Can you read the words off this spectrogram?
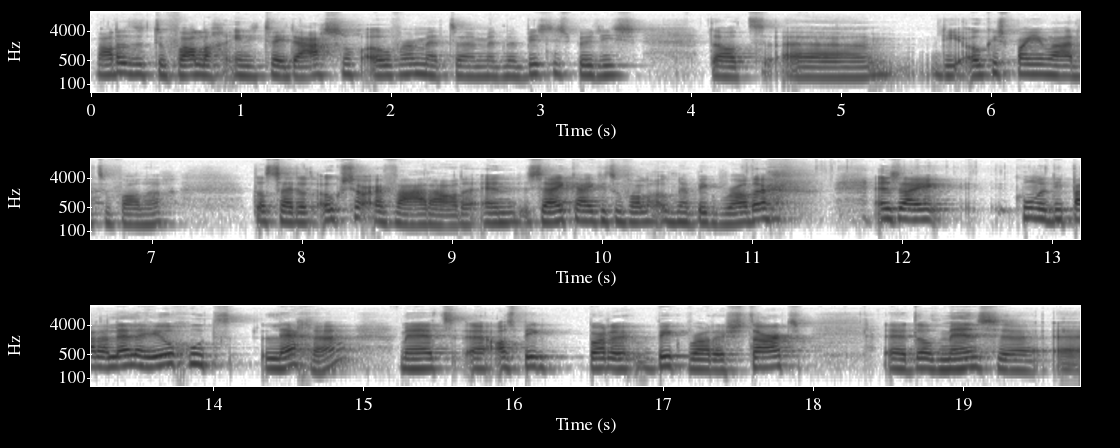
we hadden het toevallig in die twee dagen nog over met, met mijn business buddies. Dat, ehm, die ook in Spanje waren toevallig. Dat zij dat ook zo ervaren hadden. En zij kijken toevallig ook naar Big Brother. en zij konden die parallellen heel goed leggen met als Big Brother, Big Brother start uh, dat mensen uh,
